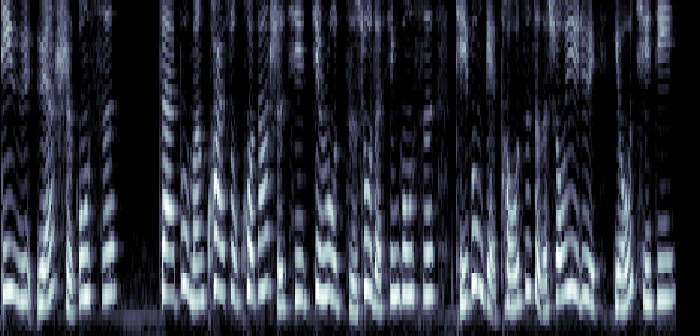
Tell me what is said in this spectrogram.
低于原始公司。在部门快速扩张时期进入指数的新公司提供给投资者的收益率尤其低。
